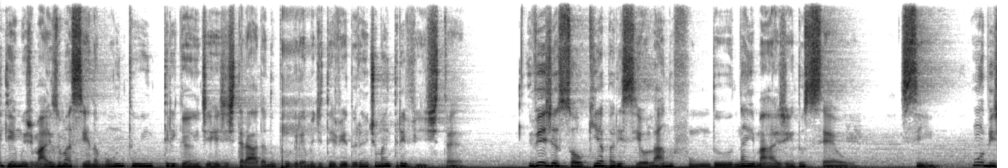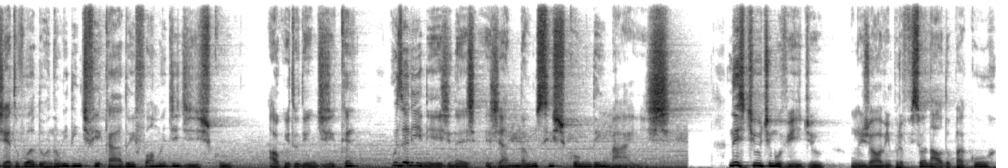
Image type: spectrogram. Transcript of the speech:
Aqui temos mais uma cena muito intrigante registrada no programa de TV durante uma entrevista. Veja só o que apareceu lá no fundo na imagem do céu. Sim, um objeto voador não identificado em forma de disco. Ao que tudo indica, os alienígenas já não se escondem mais. Neste último vídeo, um jovem profissional do parkour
